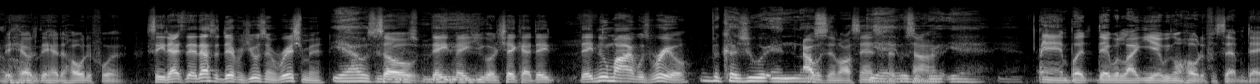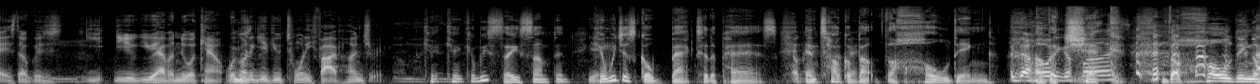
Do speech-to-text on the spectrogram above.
they held it. They had to hold it for it. See, that's that, that's the difference. You was in Richmond. Yeah, I was in so Richmond, they yeah. made you go to check out. They they knew mine was real. because you were in. Los, I was in Los Angeles yeah, at it the was a time. real- yeah. And but they were like, yeah, we're gonna hold it for seven days though, because you, you you have a new account. We're gonna give you 2,500. Can, can, can we say something? Yeah. Can we just go back to the past Okay, and talk okay. about the holding, The holding of a of check, funds? the holding of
